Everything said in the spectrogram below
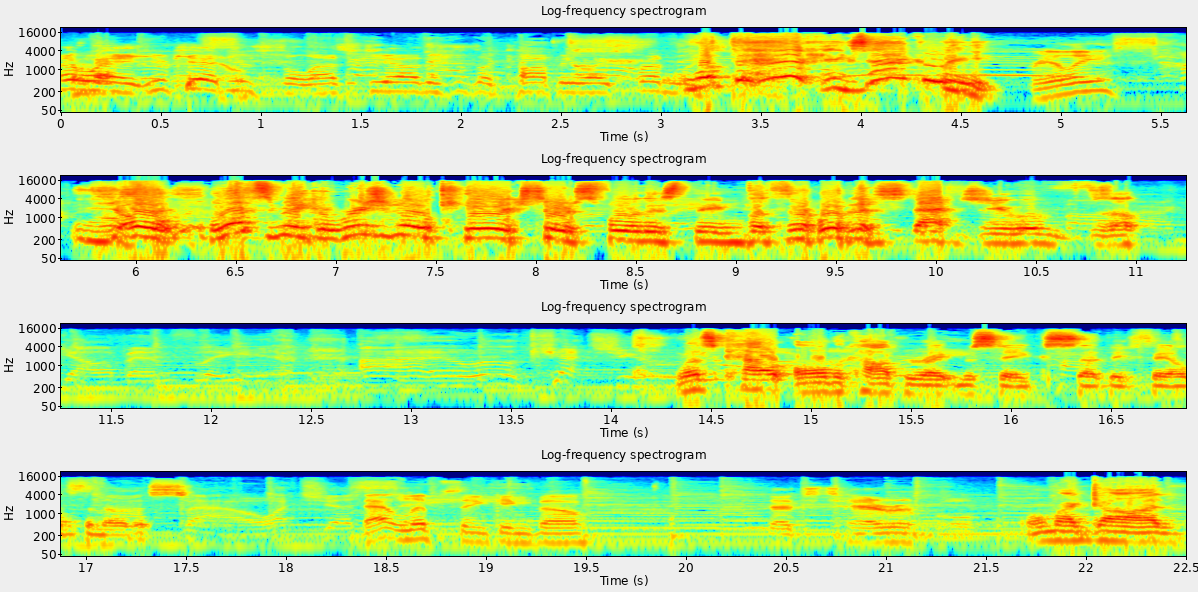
Hey, wait, you can't use Celestia. This is a copyright friendly. What the heck? Exactly. Really? Yo, let's make original characters for this thing, but throw in a statue of. So. Let's count all the copyright mistakes that they failed to notice. That lip syncing though. that's terrible. Oh my god.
